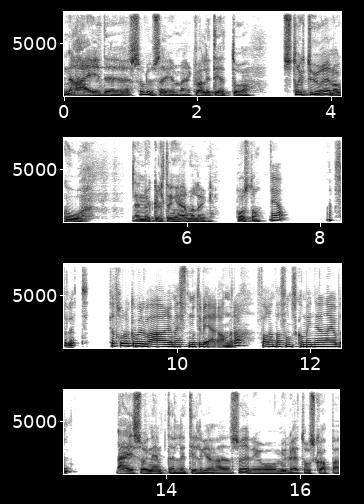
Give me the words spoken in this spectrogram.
Nei, det er som du sier, med kvalitet og struktur er nok god en nøkkelting her, vil jeg påstå. Ja, absolutt. Hva tror dere vil være mest motiverende da, for en person som kommer inn i denne jobben? Nei, som jeg nevnte litt tidligere, så er det jo mulighet til å skape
